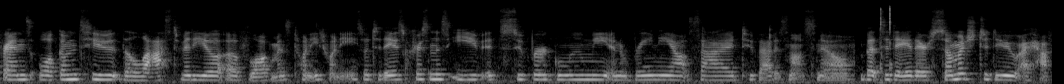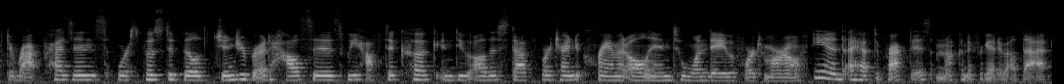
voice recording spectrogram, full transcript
friends, welcome to the last video of Vlogmas 2020. So today is Christmas Eve. It's super gloomy and rainy outside. Too bad it's not snow. But today there's so much to do. I have to wrap presents. We're supposed to build gingerbread houses. We have to cook and do all this stuff. We're trying to cram it all into one day before tomorrow. And I have to practice. I'm not going to forget about that.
